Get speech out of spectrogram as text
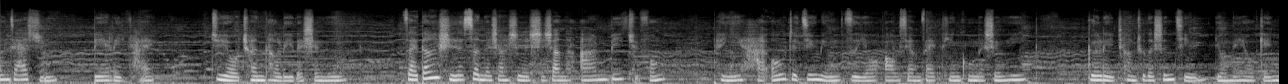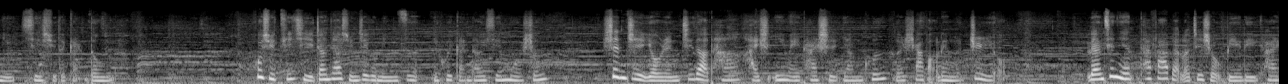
张嘉寻，别离开，具有穿透力的声音，在当时算得上是时尚的 R&B 曲风，配以海鸥这精灵自由翱翔在天空的声音，歌里唱出的深情，有没有给你些许的感动呢？或许提起张嘉寻这个名字，你会感到一些陌生，甚至有人知道他，还是因为他是杨坤和沙宝亮的挚友。两千年，他发表了这首《别离开》。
